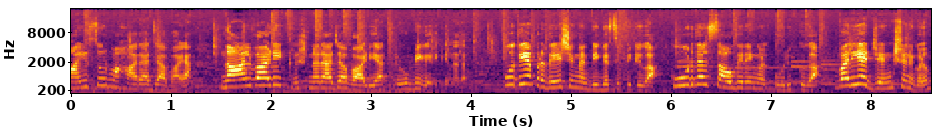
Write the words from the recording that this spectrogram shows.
മൈസൂർ മഹാരാജാവായ നാൽവാടി കൃഷ്ണരാജ വാടിയാർ രൂപീകരിക്കുന്നത്. പുതിയ പ്രദേശങ്ങൾ വികസിപ്പിക്കുക കൂടുതൽ സൗകര്യങ്ങൾ ഒരുക്കുക വലിയ ജംഗ്ഷനുകളും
